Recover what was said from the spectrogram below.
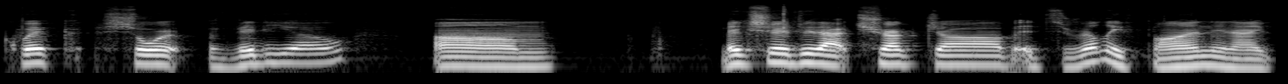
quick, short video. Um, make sure to do that truck job. It's really fun, and I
